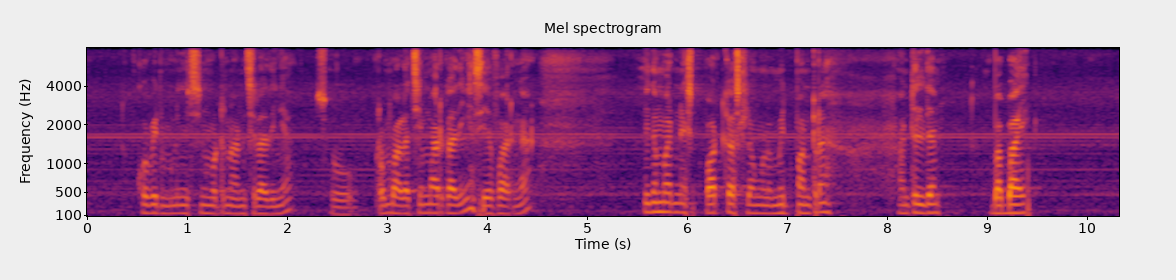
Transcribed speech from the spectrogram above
Covid முடிஞ்சிருச்சுன்னு மட்டும் நினச்சிடாதீங்க. ஸோ ரொம்ப அலட்சியமாக இருக்காதீங்க சேஃபாக இருங்க. இந்த மாதிரி நெக்ஸ்ட் பாட்காஸ்ட்டில் உங்களை மீட் பண்ணுறேன் அன்டில் தென் பபாய்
